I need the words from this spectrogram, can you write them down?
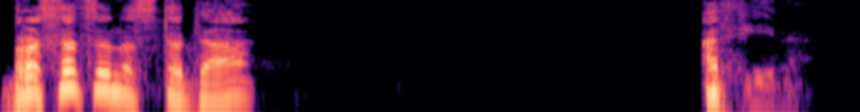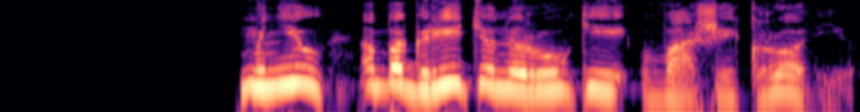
бросаться на стада? Афина. Мнил обогреть он руки вашей кровью.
